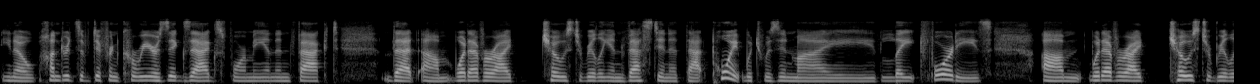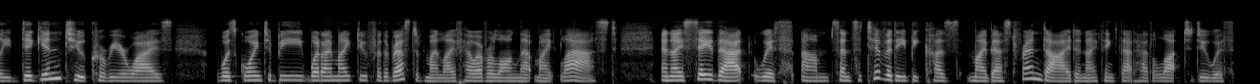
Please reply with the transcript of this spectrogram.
you know hundreds of different career zigzags for me and in fact that um, whatever i chose to really invest in at that point which was in my late 40s um, whatever i chose to really dig into career wise was going to be what I might do for the rest of my life, however long that might last. And I say that with um, sensitivity because my best friend died, and I think that had a lot to do with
